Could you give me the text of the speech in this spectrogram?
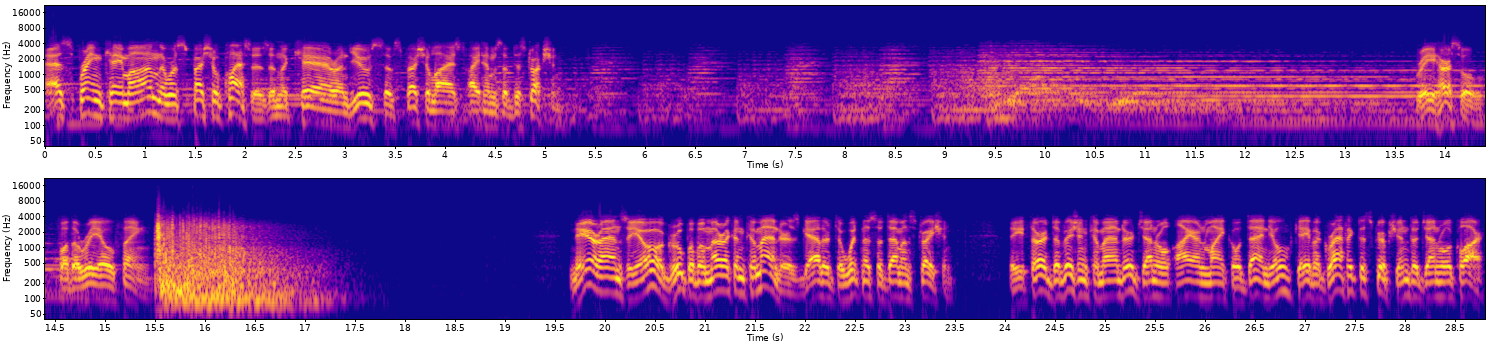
As spring came on, there were special classes in the care and use of specialized items of destruction. Rehearsal for the real thing. Near Anzio, a group of American commanders gathered to witness a demonstration. The 3rd Division Commander, General Iron Mike O'Daniel, gave a graphic description to General Clark.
